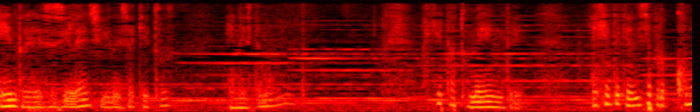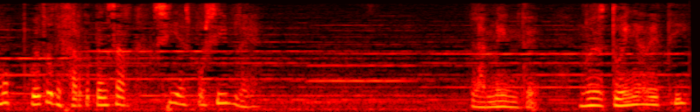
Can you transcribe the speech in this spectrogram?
Entra en ese silencio y en esa quietud en este momento. Aquieta tu mente, hay gente que dice, pero ¿cómo puedo dejar de pensar? Sí, es posible. La mente no es dueña de ti.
